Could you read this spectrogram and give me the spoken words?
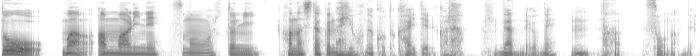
と、まあ、あんまりね、その人に話したくないようなこと書いてるから なんだよね。うん。まあ、そうなんだよ。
